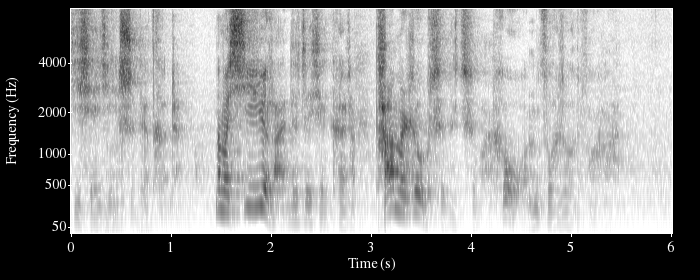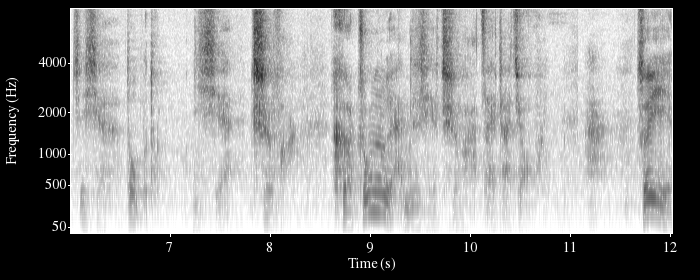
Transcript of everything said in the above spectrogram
一些饮食的特征。那么西域来的这些客人，他们肉食的吃法和我们做肉的方法，这些都不同，一些吃法和中原的这些吃法在这交汇啊，所以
